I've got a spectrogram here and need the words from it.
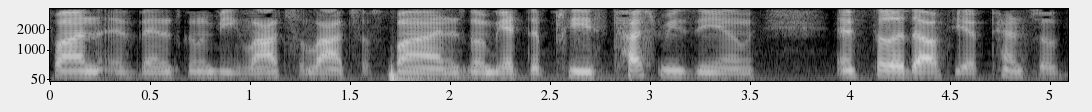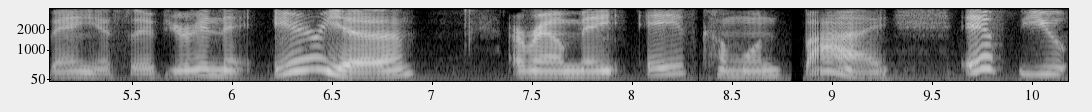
fun event. It's going to be lots and lots of fun. It's going to be at the Please Touch Museum in Philadelphia, Pennsylvania. So if you're in the area around May 8th, come on by. If you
